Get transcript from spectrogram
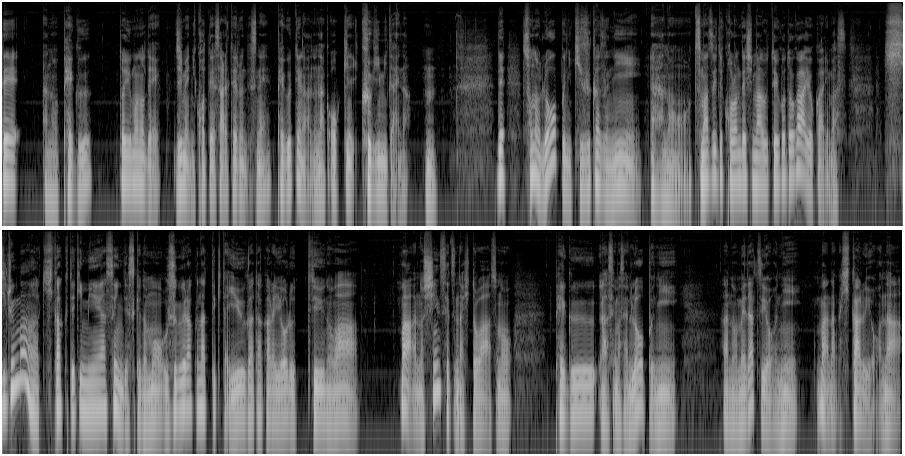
てあのペグというもので地面に固定されてるんですね。ペグっていうのはなんか大きい釘みたいな。うん。でそのロープに気づかずにあのつまずいて転んでしまうということがよくあります。昼間は比較的見えやすいんですけども薄暗くなってきた夕方から夜っていうのはまああの親切な人はそのペグあすいませんロープにあの目立つようにまあなんか光るような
